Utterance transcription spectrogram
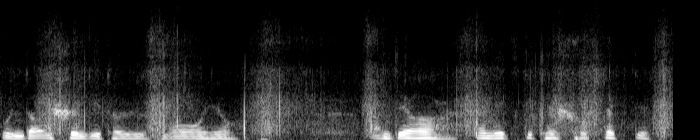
Und da ist schon die Teufelsmauer hier, an der der nächste Cache versteckt ist.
